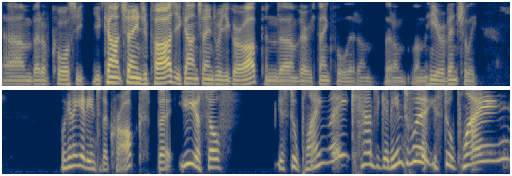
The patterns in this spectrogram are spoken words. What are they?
Um, but of course, you, you can't change your past. You can't change where you grow up, and uh, I'm very thankful that I'm that I'm, I'm here eventually. We're going to get into the Crocs, but you yourself, you're still playing league. How'd you get into it? You're still playing.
